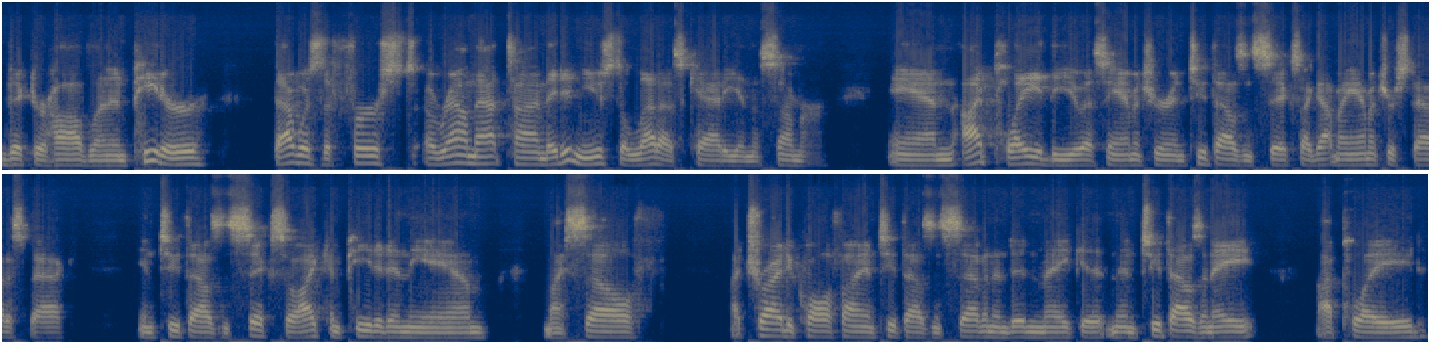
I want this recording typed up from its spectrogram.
Viktor Hovland. And Peter, that was the first around that time. They didn't used to let us caddy in the summer, and I played the U.S. Amateur in 2006. I got my amateur status back in 2006, so I competed in the AM myself. I tried to qualify in 2007 and didn't make it, and then 2008 I played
